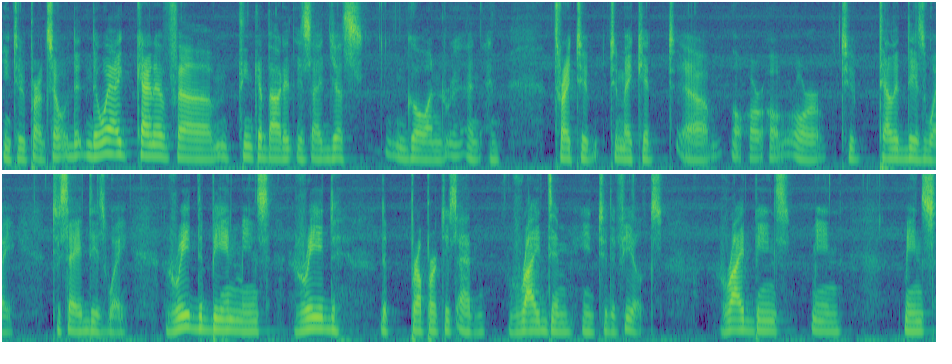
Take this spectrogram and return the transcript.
into the product. So the, the way I kind of um, think about it is I just go and, and, and try to to make it uh, or, or, or to tell it this way to say it this way. Read the bean means read the properties and write them into the fields. Write beans mean means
